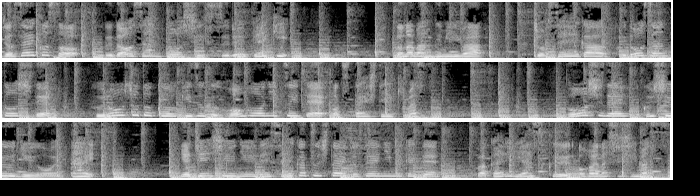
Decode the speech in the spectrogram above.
女性こそ不動産投資するべき。この番組は女性が不動産投資で不労所得を築く方法についてお伝えしていきます。投資で副収入を得たい。家賃収入で生活したい女性に向けて分かりやすくお話しします。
